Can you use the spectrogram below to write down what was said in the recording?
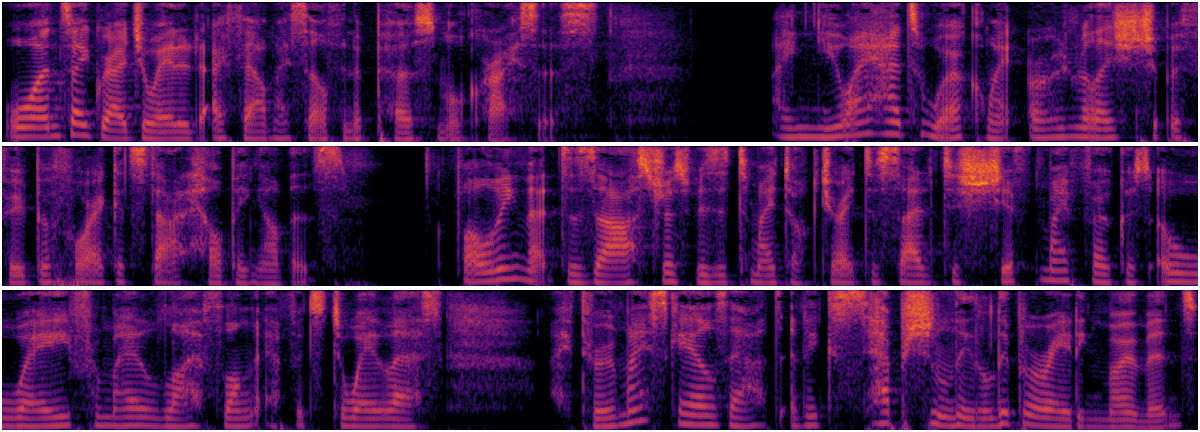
Once I graduated, I found myself in a personal crisis. I knew I had to work on my own relationship with food before I could start helping others. Following that disastrous visit to my doctor, I decided to shift my focus away from my lifelong efforts to weigh less I threw my scales out, an exceptionally liberating moment.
